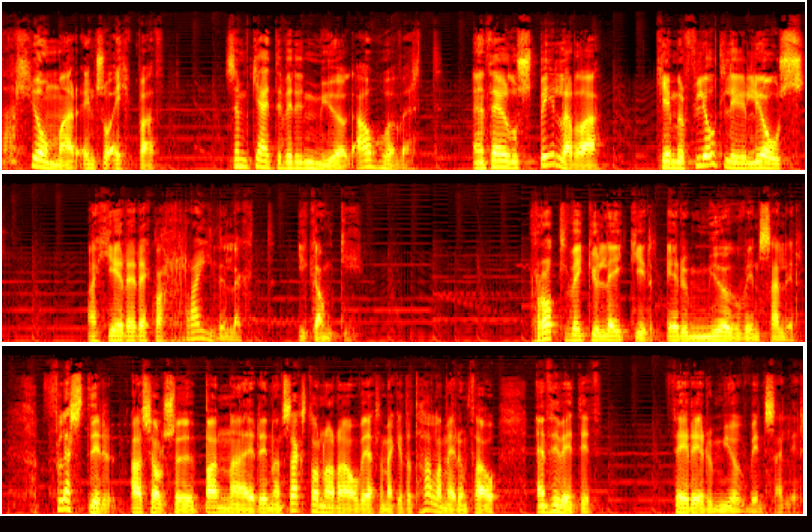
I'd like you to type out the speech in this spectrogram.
það hljómar eins og eitthvað sem gæti verið mjög áhugavert en þegar þú spilar það kemur fljótlegi ljós að hér er eitthvað hræðilegt í gangi. Rollveikjuleikir eru mjög vinsælir. Flestir að sjálfsögðu bannaðir innan 16 ára og við ætlum ekki að tala meir um þá, en þið veitir, þeir eru mjög vinsælir.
